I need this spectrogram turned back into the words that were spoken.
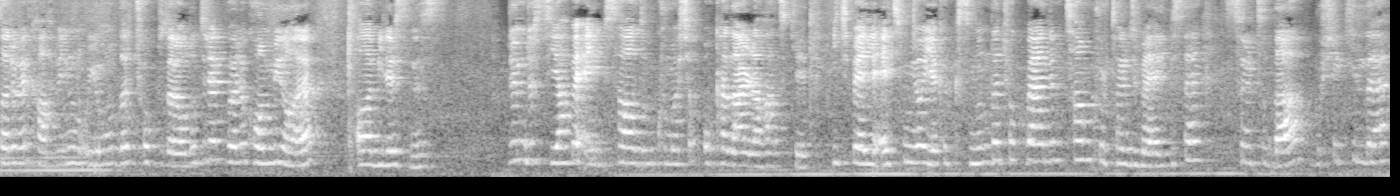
Sarı ve kahvenin uyumu da çok güzel oldu. Direkt böyle kombin olarak alabilirsiniz. Dümdüz siyah bir elbise aldım. Kumaşı o kadar rahat ki. Hiç belli etmiyor. Yaka kısmını da çok beğendim. Tam kurtarıcı bir elbise. Sırtı da bu şekilde.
